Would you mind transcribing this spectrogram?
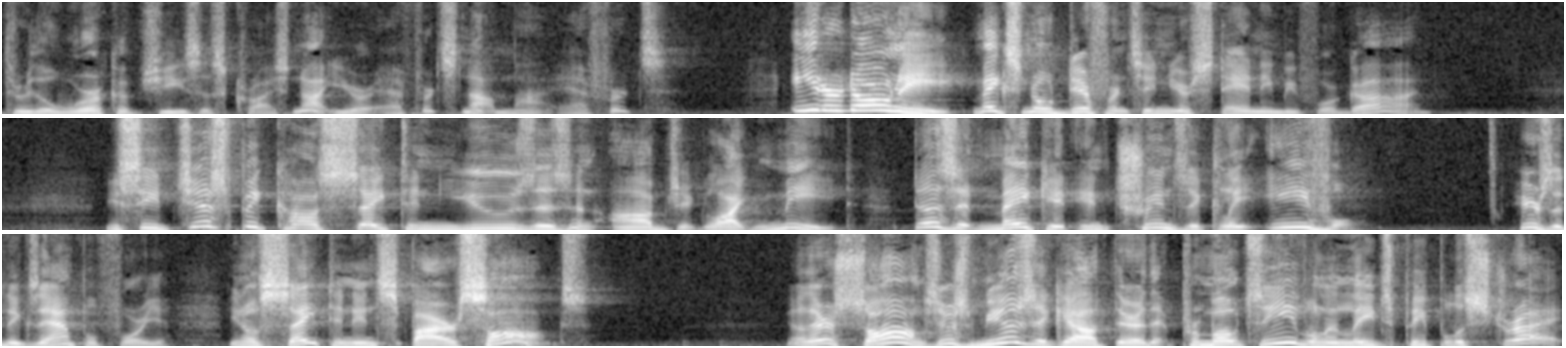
through the work of Jesus Christ, not your efforts, not my efforts. Eat or don't eat makes no difference in your standing before God. You see, just because Satan uses an object like meat doesn't make it intrinsically evil. Here's an example for you. You know, Satan inspires songs. You know, there's songs, there's music out there that promotes evil and leads people astray.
